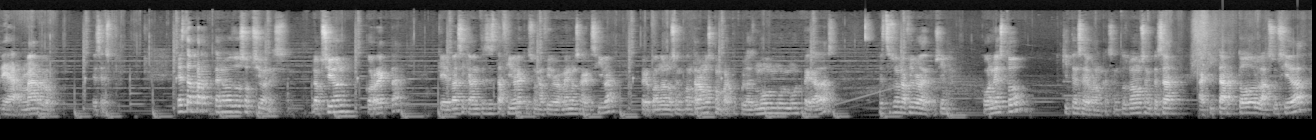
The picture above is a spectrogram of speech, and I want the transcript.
de armarlo es esto. Esta parte tenemos dos opciones. La opción correcta, que básicamente es esta fibra, que es una fibra menos agresiva, pero cuando nos encontramos con partículas muy, muy, muy pegadas, esta es una fibra de cocina. Con esto, quítense de broncas. Entonces vamos a empezar a quitar toda la suciedad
